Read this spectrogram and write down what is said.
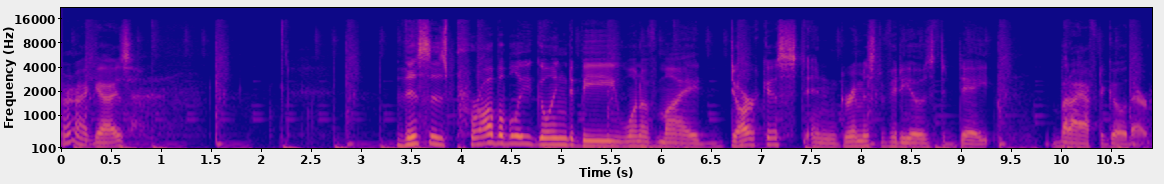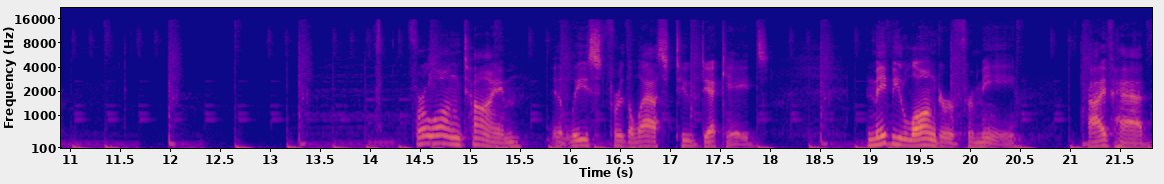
Alright, guys. This is probably going to be one of my darkest and grimmest videos to date, but I have to go there. For a long time, at least for the last two decades, maybe longer for me, I've had,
